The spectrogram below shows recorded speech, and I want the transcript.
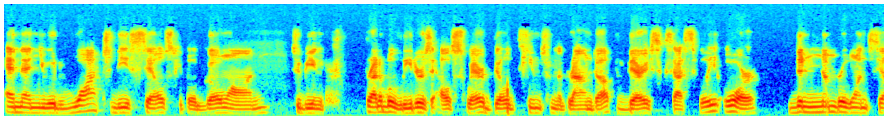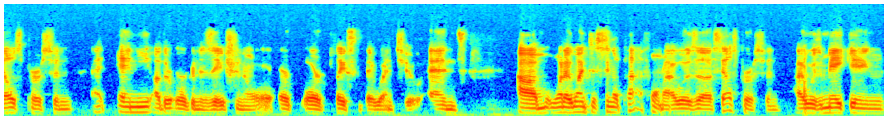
And then you would watch these salespeople go on to be incredible leaders elsewhere, build teams from the ground up very successfully, or the number one salesperson at any other organization or, or, or place that they went to. And um, when I went to single platform, I was a salesperson. I was making,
